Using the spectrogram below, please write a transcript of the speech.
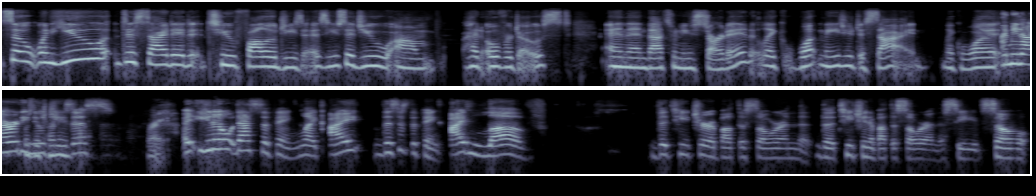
So when you decided to follow Jesus, you said you um had overdosed and then that's when you started. Like what made you decide? Like what I mean, I already knew Jesus. Right. I, you know, that's the thing. Like I this is the thing. I love the teacher about the sower and the, the teaching about the sower and the seed. So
